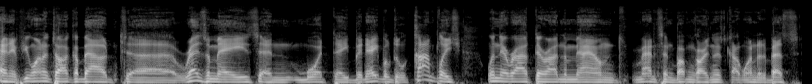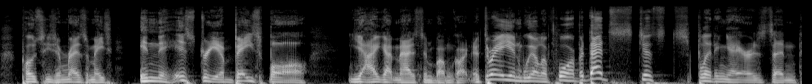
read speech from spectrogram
And if you want to talk about uh, resumes and what they've been able to accomplish when they're out there on the mound, Madison Bumgarner's got one of the best postseason resumes in the history of baseball Yeah, I got Madison Bumgarner three and Wheeler four, but that's just splitting hairs, and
